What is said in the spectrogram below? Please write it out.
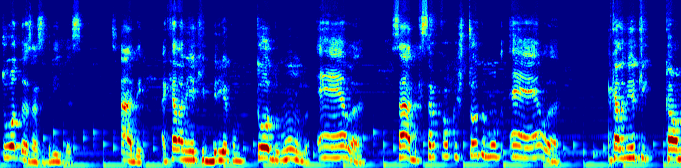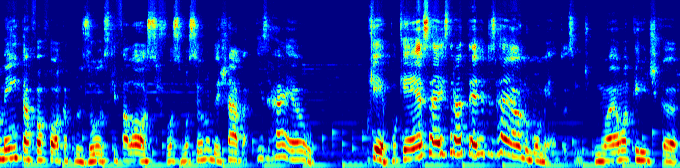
todas as brigas, sabe? Aquela amiga que briga com todo mundo, é ela, sabe? Que sabe fofoca de todo mundo, é ela. Aquela amiga que aumenta a fofoca pros outros, que fala, ó, oh, se fosse você eu não deixava, Israel. Por quê? Porque essa é a estratégia de Israel no momento, assim, tipo, não é uma crítica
